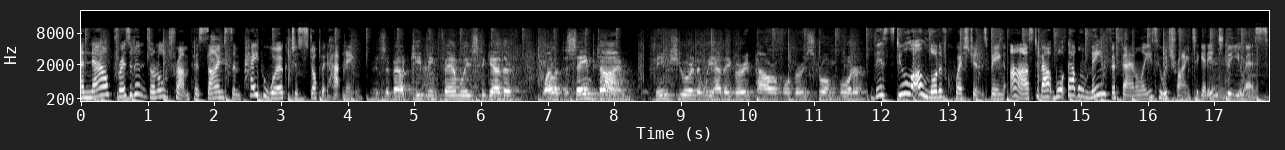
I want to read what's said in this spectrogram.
And now President Donald Trump has signed some paperwork to stop it happening. It's about keeping families together while at the same time being sure that we have a very powerful, very strong border. There's still a lot of questions being asked about what that will mean for families who are trying to get into the US.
